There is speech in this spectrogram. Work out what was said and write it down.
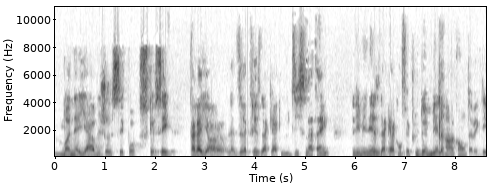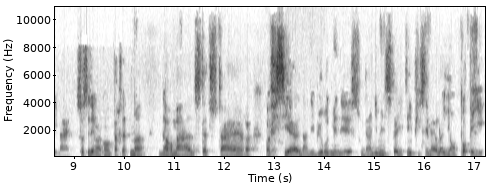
monnayable, je ne sais pas ce que c'est. Par ailleurs, la directrice de la CAC nous dit ce matin, les ministres de la CAQ ont fait plus de 1000 rencontres avec des maires. Ça, c'est des rencontres parfaitement normales, statutaires, officielles, dans des bureaux de ministres ou dans des municipalités, puis ces maires-là, ils n'ont pas payé.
